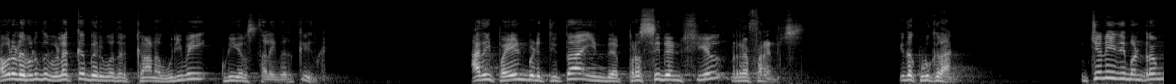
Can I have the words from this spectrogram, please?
அவரிடமிருந்து விளக்கம் பெறுவதற்கான உரிமை குடியரசுத் தலைவருக்கு இருக்கு. அதை பயன்படுத்தி தான் இந்த பிரசிடென்ஷியல் ரெஃபரன்ஸ் இதை கொடுக்குறாங்க. உச்சநீதிமன்றம்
